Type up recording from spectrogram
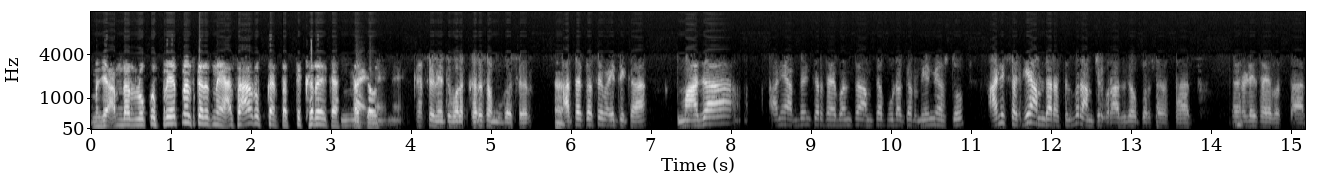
म्हणजे आमदार लोक प्रयत्नच करत नाही असा आरोप करतात. ते खरं आहे का? नाही कसं नाही तुम्हाला खरं सांगू का सर. आता कसं माहिती का? माझा आणि अभ्यंकर साहेबांचा आमचा पुढाकार नेहमी असतो. आणि सगळे आमदार असतात बरं. आमच्याकडे राजगावकर सर असतात तरडे साहेब असतात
